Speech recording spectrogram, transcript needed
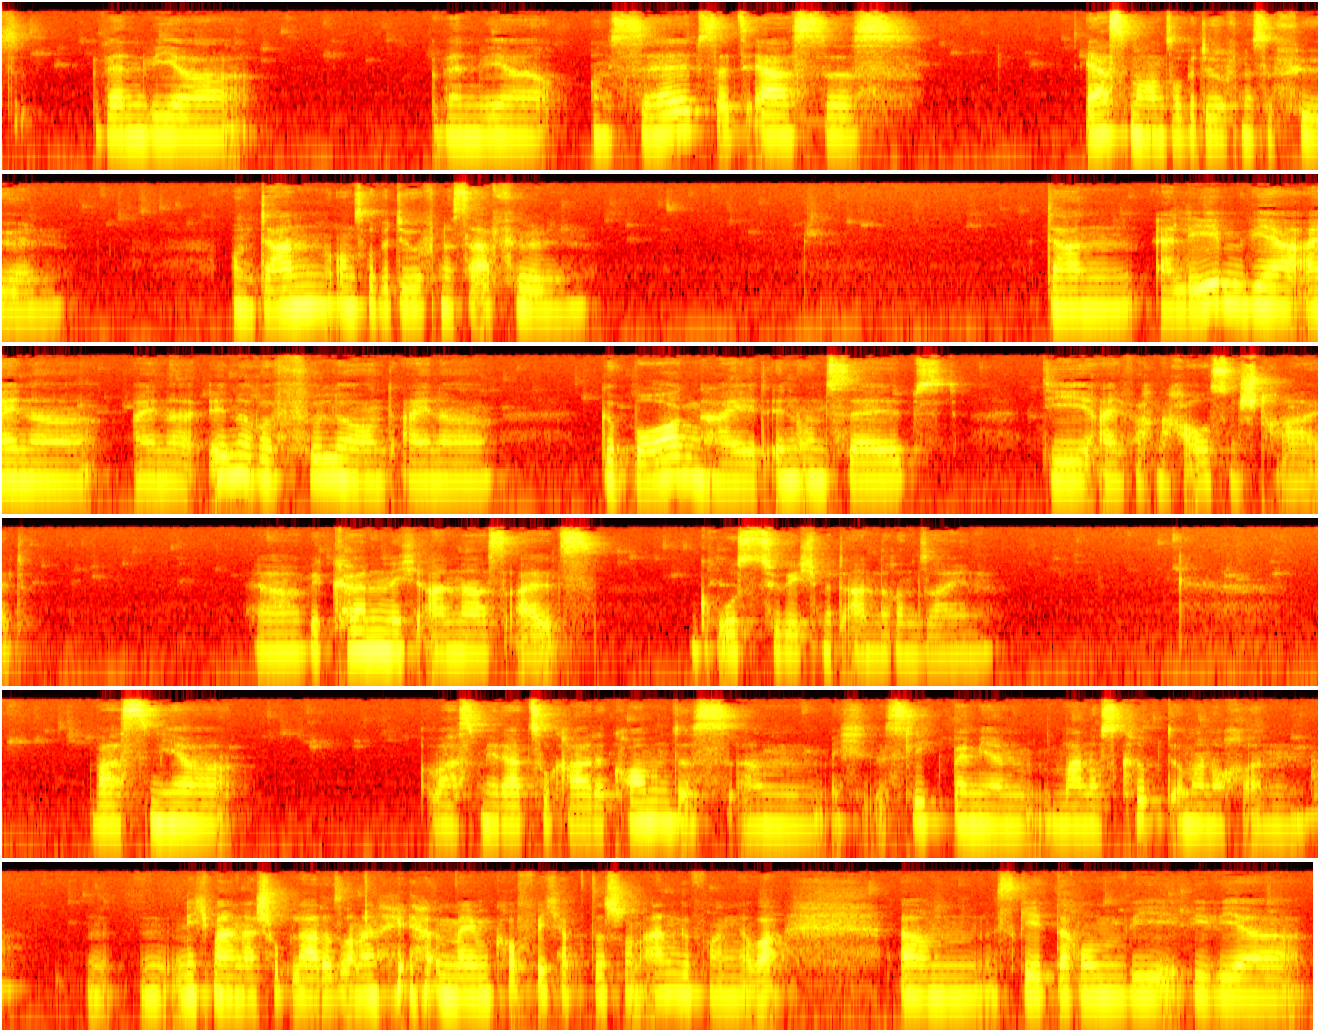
wenn wir, wenn wir uns selbst als erstes erstmal unsere Bedürfnisse fühlen und dann unsere Bedürfnisse erfüllen, dann erleben wir eine, eine innere Fülle und eine Geborgenheit in uns selbst, die einfach nach außen strahlt. Ja, wir können nicht anders als großzügig mit anderen sein. Was mir was mir dazu gerade kommt, ist, ähm, ich, es liegt bei mir ein Manuskript immer noch in, nicht mal in der Schublade, sondern eher in meinem Kopf. Ich habe das schon angefangen, aber ähm, es geht darum, wie, wie, wir,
